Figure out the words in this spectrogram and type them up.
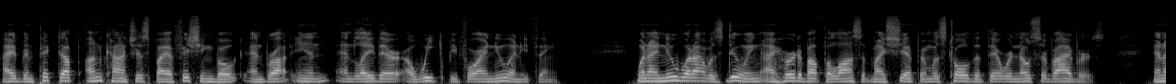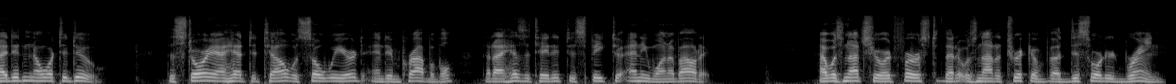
I had been picked up unconscious by a fishing boat and brought in and lay there a week before I knew anything. When I knew what I was doing I heard about the loss of my ship and was told that there were no survivors, and I didn't know what to do. The story I had to tell was so weird and improbable that I hesitated to speak to anyone about it. I was not sure at first that it was not a trick of a disordered brain,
